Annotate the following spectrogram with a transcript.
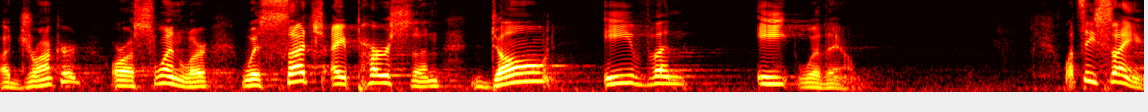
a drunkard or a swindler. With such a person, don't even eat with them. What's he saying?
